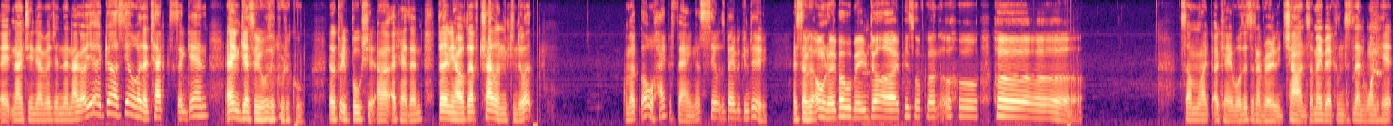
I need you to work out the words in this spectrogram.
8, 19 damage, and then I go, yeah, Gus, yeah, well, attacks again, and guess who was a critical. That was pretty bullshit. Uh, okay then, barely any health left. Trellin can do it. I'm like, oh, Hyper Fang. Let's see what this baby can do. And so i like, oh no, Bubble Beam, die, piss off, cunt. Oh, oh. So I'm like, okay, well this doesn't have a very good chance, so maybe I can just land one hit.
